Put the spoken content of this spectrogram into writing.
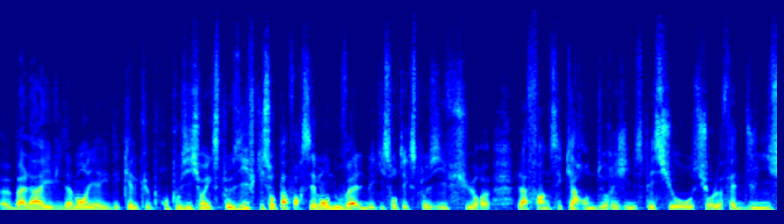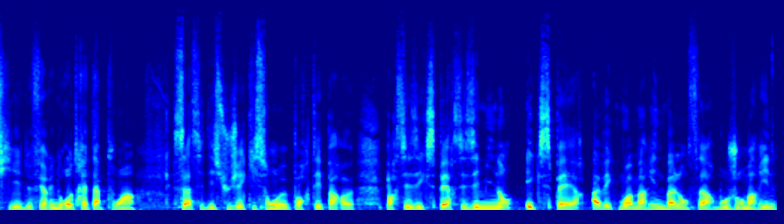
Euh, bah là, évidemment, il y a des, quelques propositions explosives qui ne sont pas forcément nouvelles, mais qui sont explosives sur euh, la fin de ces 42 régimes spéciaux, sur le fait d'unifier, de faire une retraite à points. Ça, c'est des sujets qui sont portés par, par ces experts, ces éminents experts. Avec moi, Marine Balançard. Bonjour Marine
